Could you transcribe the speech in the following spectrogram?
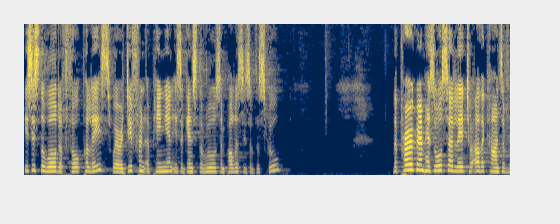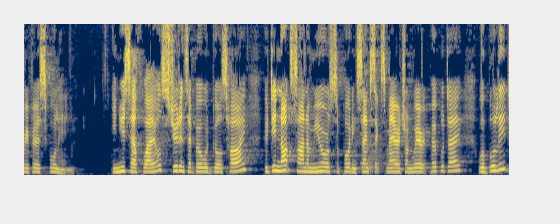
Is this the world of thought police where a different opinion is against the rules and policies of the school? The program has also led to other kinds of reverse bullying. In New South Wales, students at Burwood Girls High who did not sign a mural supporting same-sex marriage on Wear It Purple Day were bullied,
